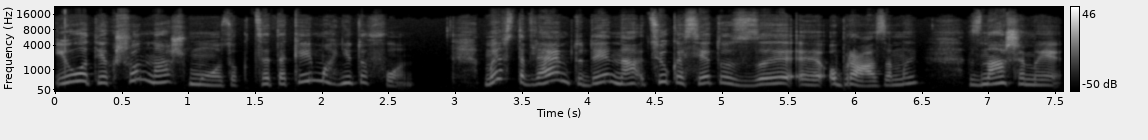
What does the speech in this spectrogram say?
І от якщо наш мозок це такий магнітофон, ми вставляємо туди на цю касету з е, образами, з нашими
